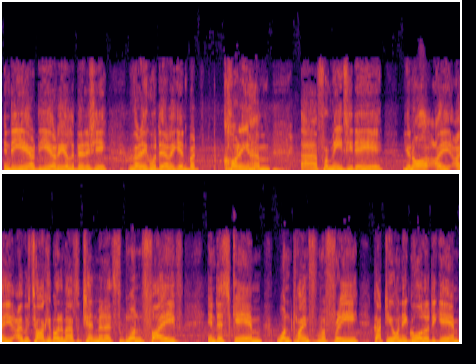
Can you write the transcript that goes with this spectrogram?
in the air, the aerial ability, very good there again. But Cunningham, uh, for me today, you know, I, I, I was talking about him after 10 minutes, 1 5 in this game, one point from a free, got the only goal of the game.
